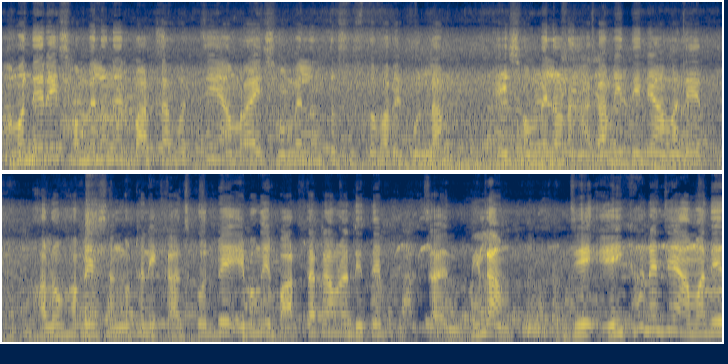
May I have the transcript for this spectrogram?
আমাদের এই সম্মেলনের বার্তা হচ্ছে আমরা এই সম্মেলন তো সুস্থভাবে করলাম। এই সম্মেলন আগামী দিনে আমাদের ভালোভাবে সাংগঠনিক কাজ করবে এবং এই বার্তাটা আমরা দিতে চাই- দিলাম যে এইখানে যে আমাদের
